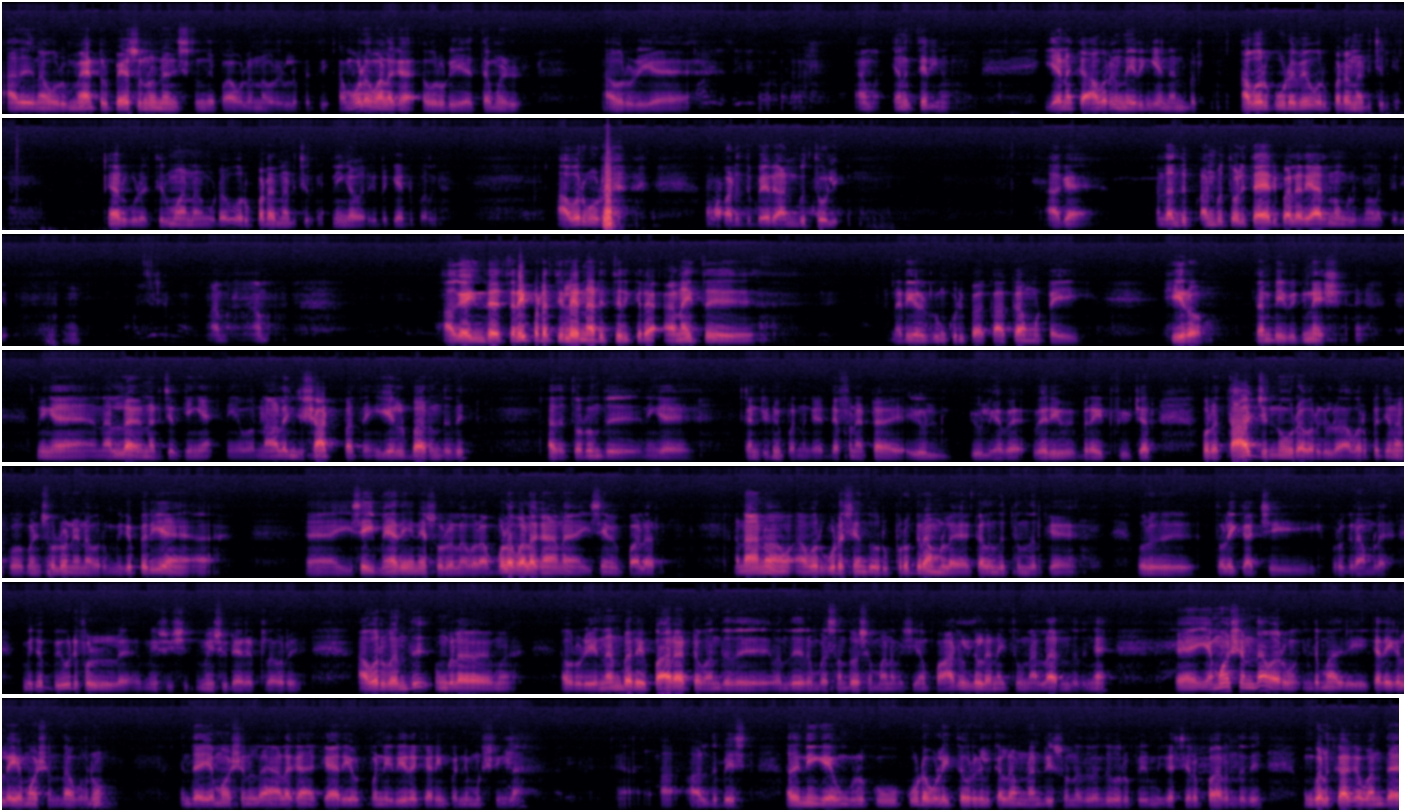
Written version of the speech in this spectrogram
அது நான் ஒரு மேட்ரு பேசணும்னு நினச்சிட்டு இருந்தேன் பாவலன் அவர்களை பற்றி அவ்வளோ அழகாக அவருடைய தமிழ் அவருடைய ஆமாம் எனக்கு தெரியும். எனக்கு அவரும் நெருங்கிய நண்பர். அவர் கூடவே ஒரு படம் நடிச்சிருக்கேன். யார் கூட? திருமானன் கூட ஒரு படம் நடிச்சிருக்கேன். நீங்கள் அவர்கிட்ட கேட்டு பாருங்கள் அவரும் ஒரு படத்து பேர் அன்பு தோழி. ஆக அந்த அன்பு அன்பு தோழி தயாரிப்பாளர் யாருன்னு உங்களுக்கு நல்லா தெரியும். ம். ஆமாம் ஆமாம் ஆக இந்த திரைப்படத்தில் நடித்திருக்கிற அனைத்து நடிகர்களுக்கும் குறிப்பாக காக்கா முட்டை ஹீரோ தம்பி விக்னேஷ் நீங்கள் நல்லா நடிச்சிருக்கீங்க. நீங்கள் ஒரு நாலஞ்சு ஷாட் பார்த்தேன் இயல்பாக இருந்தது. அதை தொடர்ந்து நீங்கள் கண்டினியூ பண்ணுங்கள் டெஃபினட்டாக you'll you'll have a very bright future ஒரு தாஜ் நூர் அவர்கள் அவரை பற்றி நான் கொஞ்சம் சொல்லணும் ஏன்னா அவர் மிகப்பெரிய இசை மேதைன்னே சொல்லலாம் அவர் அவ்வளவு அழகான இசையமைப்பாளர். நானும் அவ- அவர் கூட சேர்ந்து ஒரு ப்ரோக்ராமில் கலந்துட்டு இருந்திருக்கேன். ஒரு தொலைக்காட்சி ப்ரோக்ராமில். மிக பியூட்டிஃபுல் மியூசிஷியன் மியூசிக் டைரக்டர் அவர். அவர் வந்து உங்களை ம- அவருடைய நண்பரை பாராட்ட வந்தது வந்து ரொம்ப சந்தோஷமான விஷயம். பாடல்கள் அனைத்தும் நல்லா இருந்ததுங்க. எமோஷன் தான் வரும். இந்த மாதிரி கதைகளில் எமோஷன் தான் வரும். இந்த எமோஷனில் அழகாக கேரி அவுட் பண்ணி ரீ ரெக்கார்டிங் பண்ணி முடிச்சிட்டிங்களா? ஆல் தி பெஸ்ட் அது நீங்கள் உங்களுக்கு கூட உழைத்தவர்களுக்கெல்லாம் நன்றி சொன்னது வந்து ஒரு மிக சிறப்பாக இருந்தது. உங்களுக்காக வந்த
